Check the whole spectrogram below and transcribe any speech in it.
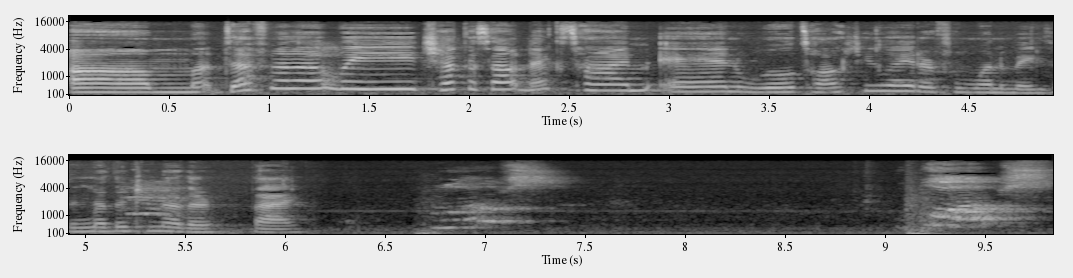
Um, definitely check us out next time and we'll talk to you later from one amazing mother to another. Bye. Whoops. Whoops.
